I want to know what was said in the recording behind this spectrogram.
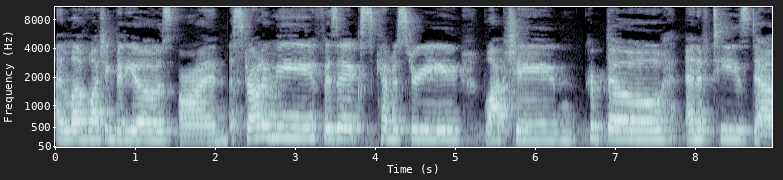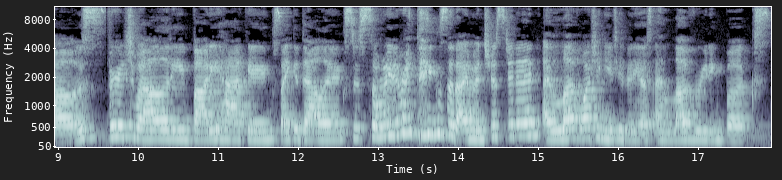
I love watching videos on astronomy, physics, chemistry, blockchain, crypto, NFTs, DAOs, spirituality, body hacking, psychedelics. There's so many different things that I'm interested in. I love watching YouTube videos. I love reading books.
